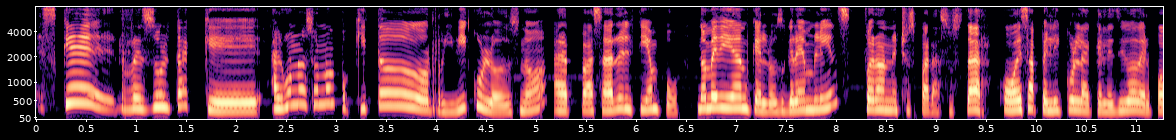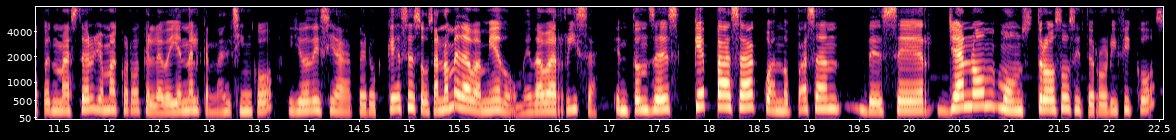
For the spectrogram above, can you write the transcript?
Es que resulta que algunos son un poquito ridículos, ¿no? Al pasar el tiempo. No me digan que los gremlins fueron hechos para asustar. O esa película que les digo del Puppet Master, yo me acuerdo que la veía en el Canal 5 y yo decía, pero ¿qué es eso? O sea, no me daba miedo, me daba risa. Entonces, ¿qué pasa cuando pasan de ser ya no monstruosos y terroríficos,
